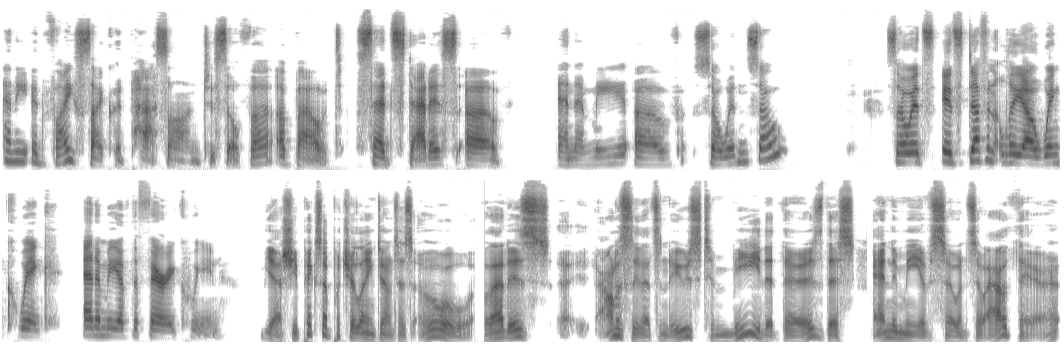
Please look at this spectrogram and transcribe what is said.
any advice I could pass on to Silpha about said status of enemy of so and so? So it's it's definitely a wink wink enemy of the fairy queen. Yeah, she picks up what you're laying down and says, Oh, that is, uh, honestly, that's news to me that there is this enemy of so and so out there.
